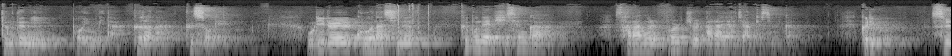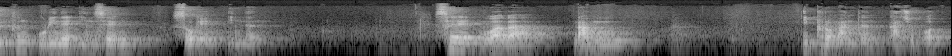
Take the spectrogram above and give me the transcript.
등등이 보입니다. 그러나 그 속에 우리를 구원하시는 그분의 희생과 사랑을 볼 줄 알아야 하지 않겠습니까? 그리고 슬픈 우리네 인생 속에 있는 새 무화과 나무 잎으로 만든 가죽 옷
